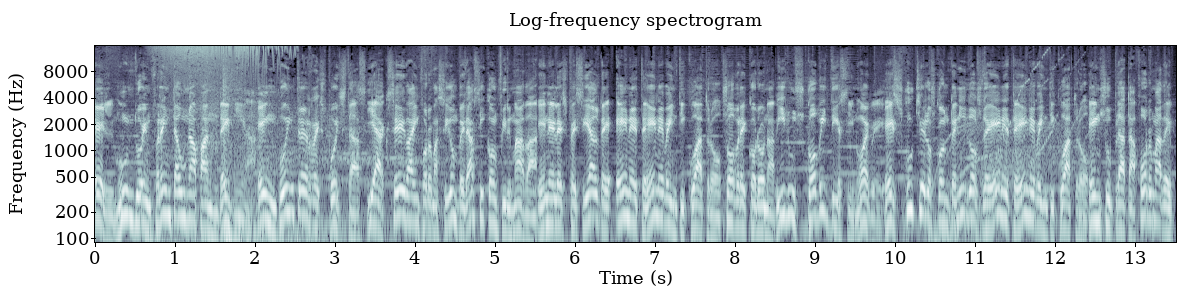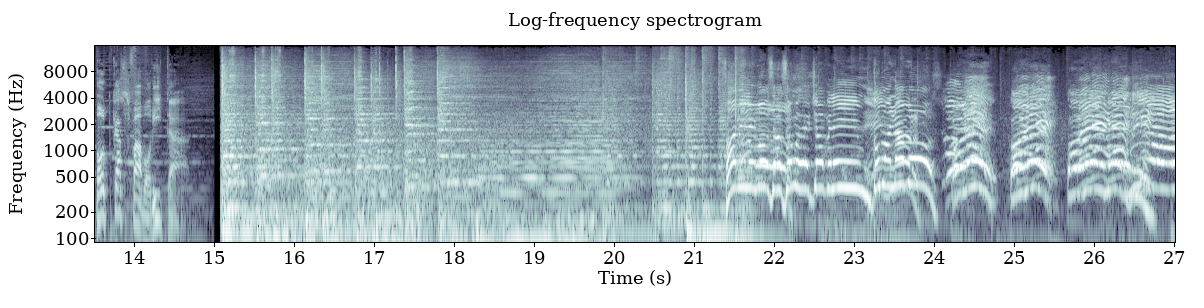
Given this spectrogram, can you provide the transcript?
El mundo enfrenta una pandemia. Encuentre respuestas y acceda a información veraz y confirmada en el especial de NTN24 sobre coronavirus COVID-19. Escuche los contenidos de NTN24 en su plataforma de podcast favorita. ¡Familia hermosa! ¡Somos el Chopelín! ¿Cómo andamos? ¡Corre! ¡Corre! ¡Corre energía!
